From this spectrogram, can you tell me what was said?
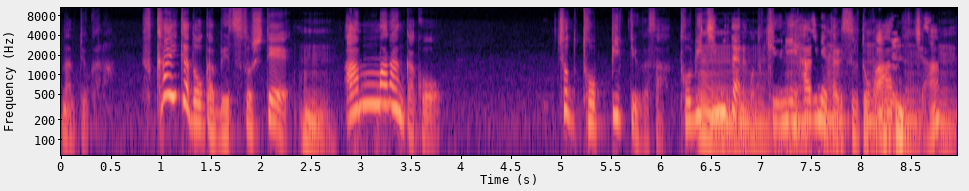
う、なんていうかな。深いかどうかは別としてうん。あんまなんかこうちょっと突飛っていうかさ飛び地みたいなこと急に言い始めたりするとこあるじゃん。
